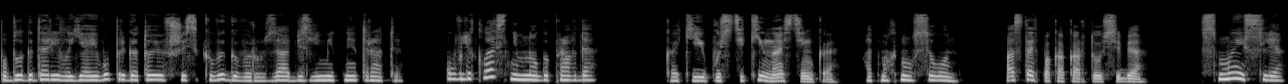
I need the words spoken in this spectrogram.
Поблагодарила я его, приготовившись к выговору за безлимитные траты. Увлеклась немного, правда? «Какие пустяки, Настенька!» — отмахнулся он. «Оставь пока карту у себя». «В смысле?»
